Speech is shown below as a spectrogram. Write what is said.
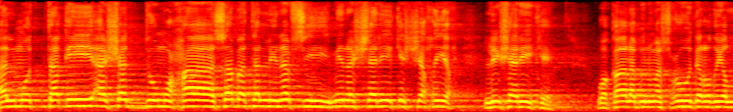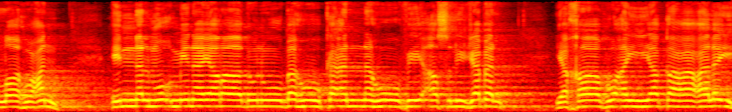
المتقي أشد محاسبة لنفسه من الشريك الشحيح لشريكه. وقال ابن مسعود رضي الله عنه إن المؤمن يرى ذنوبه كأنه في أصل جبل يخاف أن يقع عليه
